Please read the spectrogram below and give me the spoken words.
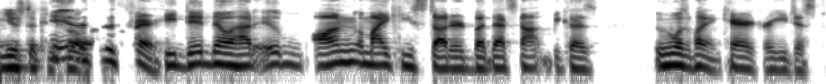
used to control. that's, that's fair. He did know how to it- on the mic. He stuttered, but that's not because he wasn't playing a character. He just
